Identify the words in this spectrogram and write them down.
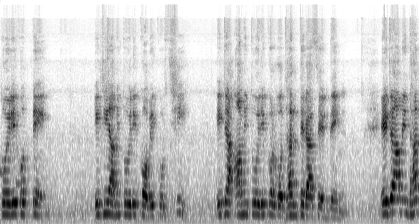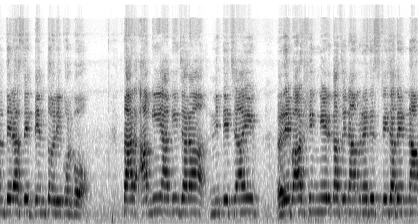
তৈরি করতে। এটি আমি তৈরি কবে করছি? এটা আমি তৈরি করব ধানতেরাসের দিন। এটা আমি ধানতেরাসের দিন তৈরি করব। তার আগে আগে যারা নিতে চায়, রেবা সিংহের কাছে নাম রেজিস্ট্রি যাদের নাম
